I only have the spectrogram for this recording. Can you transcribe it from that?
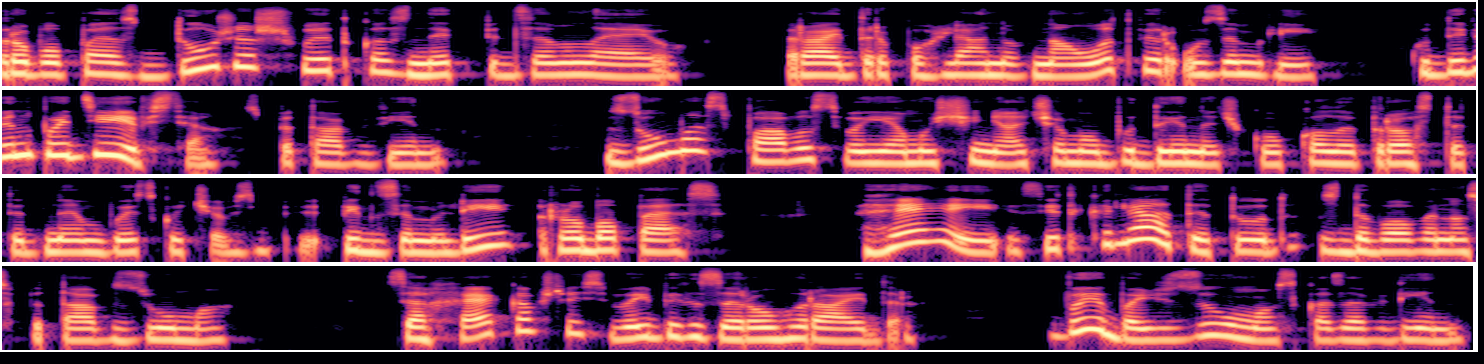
Робопес дуже швидко зник під землею. Райдер поглянув на отвір у землі. Куди він подівся? спитав він. Зума спав у своєму щенячому будиночку, коли просто під ним вискочив з під землі робопес. Гей, звідкиля ти тут? здивовано спитав Зума. Захекавшись, вибіг за рогу райдер. Вибач, Зумо, сказав він.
